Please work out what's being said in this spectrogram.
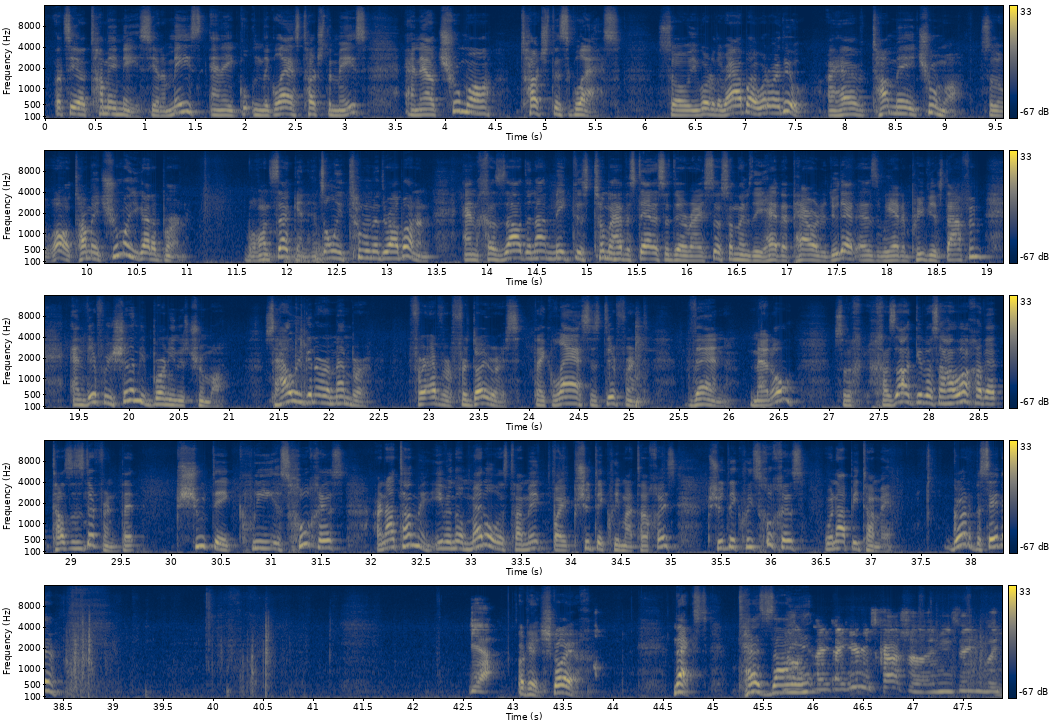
let's say a tame mace. You had a mace and, a, and the glass touched the mace, and now truma touched this glass. So you go to the rabbi. What do I do? I have tame truma. So oh tame truma, you got to burn. Well, one second, it's only tumah midrabanan, and Chazal did not make this tumah have a status of deraisa. Sometimes they had the power to do that, as we had in previous dafim, and therefore you shouldn't be burning this truma. So how are we going to remember forever for doiros that glass is different than metal? So Chazal give us a halacha that tells us different. That pshute kli ischuches are not tame. Even though metal is tame by pshute kli mataches, pshute kli ischuches will not be tame. Good, but say there. Yeah. Okay, shkoyach. Next, Tez Zion. No, I, I, hear his kasha. I mean, saying like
